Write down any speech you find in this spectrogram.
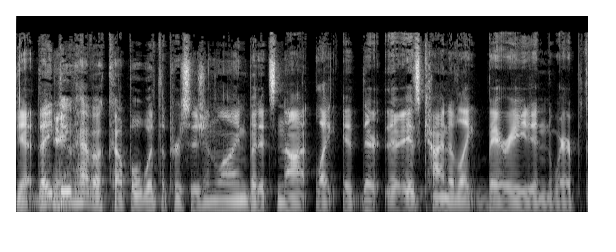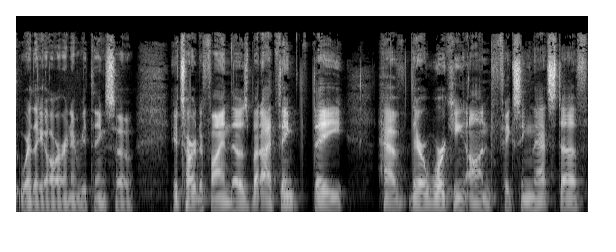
Yeah, they Yeah. do have a couple with the precision line, but it's not like it, there. There is kind of like buried in where where they are and everything, so it's hard to find those. But I think they have they're working on fixing that stuff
